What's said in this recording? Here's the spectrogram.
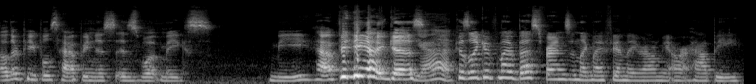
Other people's happiness is what makes me happy, I guess. Yeah. Because like if my best friends and like my family around me aren't happy,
